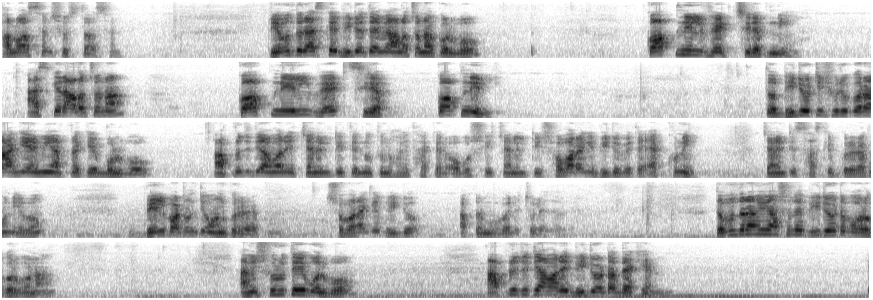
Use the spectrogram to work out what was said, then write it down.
ভালো আছেন, সুস্থ আছেন? প্রিয় বন্ধুরা, আজকের ভিডিওতে আমি আলোচনা করব কপনীল ভেট সিরাপ নিয়ে। আজকের আলোচনা কপনীল ভেট সিরাপ, কপনীল। তো ভিডিওটি শুরু করার আগে আমি আপনাকে বলব, আপনি যদি আমার এই চ্যানেলটিতে নতুন হয়ে থাকেন, অবশ্যই চ্যানেলটি সবার আগে ভিডিও পেতে এক্ষুনি চ্যানেলটি সাবস্ক্রাইব করে রাখুন এবং বেল বাটনটি অন করে রাখুন। সবার আগে ভিডিও আপনার মোবাইলে চলে যাবে। তো বন্ধুরা, আমি আসলে ভিডিওটা বড় করব না। আমি শুরুতেই বলব, আপনি যদি আমার এই ভিডিওটা দেখেন,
